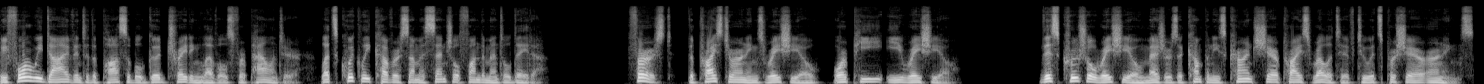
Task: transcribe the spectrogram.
Before we dive into the possible good trading levels for Palantir, let's quickly cover some essential fundamental data. First, the price-to-earnings ratio, or PE ratio. This crucial ratio measures a company's current share price relative to its per-share earnings.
